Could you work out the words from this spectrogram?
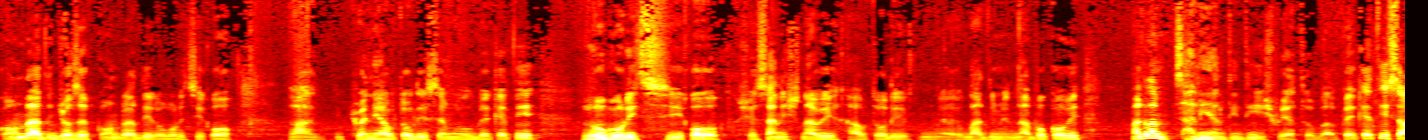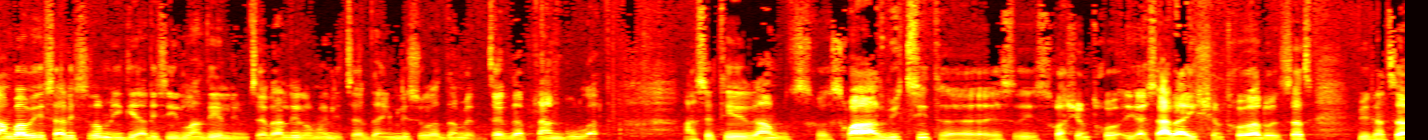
კონრადი, ჯოზეფ კონრადი, როგორიც იყო ჩვენი ავტორი სემუელ ბეკეტი, როგორიც იყო შესანიშნავი ავტორი ვლადიმერ ნაბოკოვი, მაგრამ ძალიან დიდი იშვიათობა. ბეკეტის ამბავი ის არის, რომ იგი არის ირლანდიელი მწერალი, რომელიც წერდა ინგლისურად და წერდა ფრანგულად. ასეთი რამ სხვა არ ვიცით, ეს სხვა შემთხვევა, ეს არა ის შემთხვევა, როდესაც ვიღაცა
